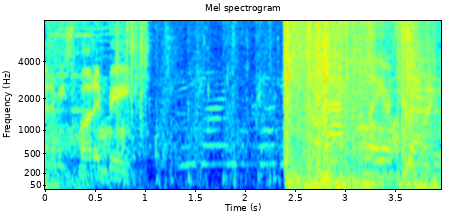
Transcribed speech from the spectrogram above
Enemy spotted B. Last player standing.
